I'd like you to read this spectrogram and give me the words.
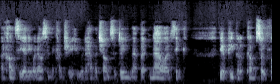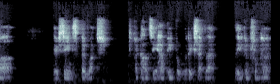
I can't see anyone else in the country who would have a chance of doing that. But now I think, you know, people have come so far. They've seen so much. I can't see how people would accept that, even from her.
